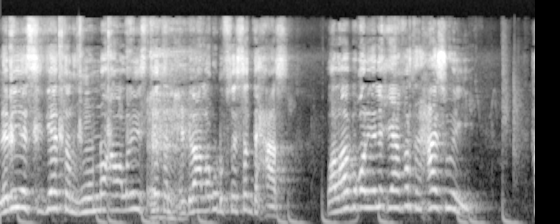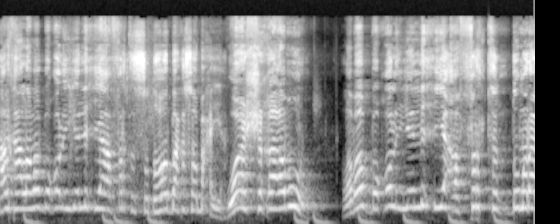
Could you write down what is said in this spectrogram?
laba iyo siddeetan huunno ama laba iyo siddeetan xildhibaan lagu dhuftay saddexaas. Waa laba boqol iyo lix iyo afartan xaas weeye. Halkaa laba boqol iyo lix afartan soddohood baa ka soo baxaya. Waa shaqo abuur. Laba boqol iyo lix afartan dumara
